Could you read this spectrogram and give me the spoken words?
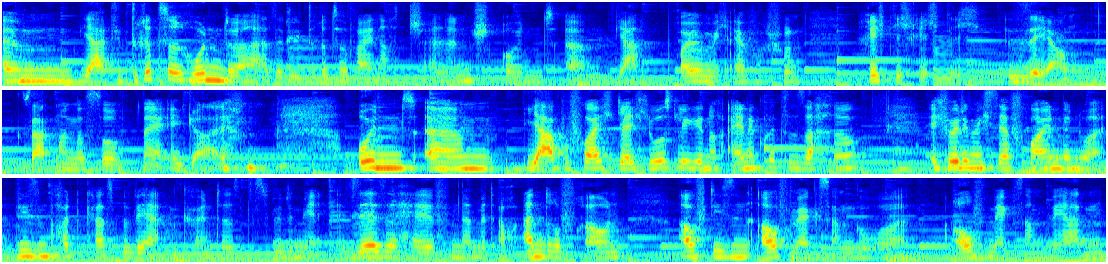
ähm, ja, die dritte Runde, also die dritte Weihnachts-Challenge und ähm, ja, freue mich einfach schon richtig, richtig sehr. Sagt man das so? Naja, egal. Und ähm, ja, bevor ich gleich loslege, noch eine kurze Sache. Ich würde mich sehr freuen, wenn du diesen Podcast bewerten könntest. Das würde mir sehr, sehr helfen, damit auch andere Frauen auf diesen aufmerksam, aufmerksam werden.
